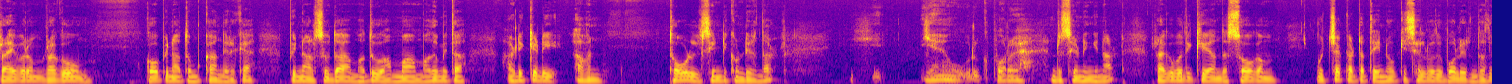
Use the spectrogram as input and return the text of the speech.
டிரைவரும் ரகுவும் கோபிநாத்தும் உட்கார்ந்திருக்க பின்னால் சுதா மது அம்மா மதுமிதா அடிக்கடி அவன் தோளில் சீண்டிக் கொண்டிருந்தாள் ஏன் ஊருக்கு போகிற என்று சிணுங்கினாள் ரகுபதிக்கு அந்த சோகம் உச்சக்கட்டத்தை நோக்கி செல்வது போல் இருந்தது.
